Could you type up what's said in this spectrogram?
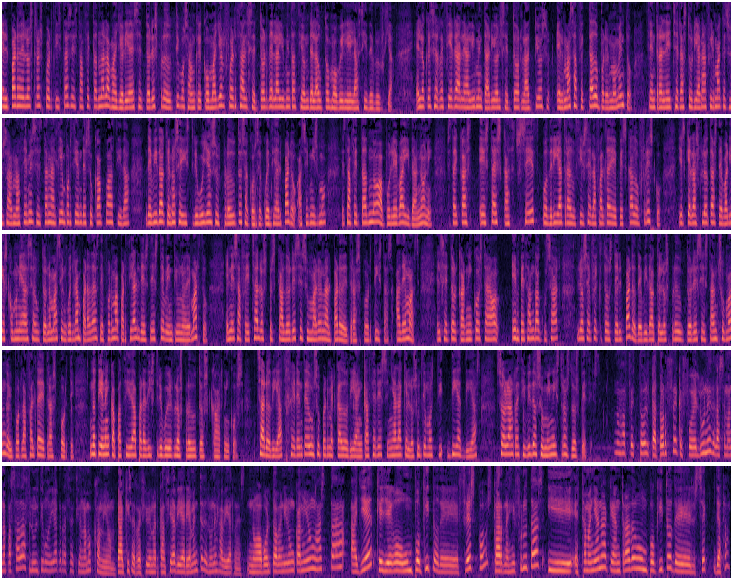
El paro de los transportistas está afectando a la mayoría de sectores productivos, aunque con mayor fuerza al sector de la alimentación, del automóvil y la siderurgia. En lo que se refiere al alimentario, el sector lácteo es el más afectado por el momento. Central Lechera Asturiana afirma que sus almacenes están al 100% de su capacidad debido a que no se distribuyen sus productos a consecuencia del paro. Asimismo, está afectando a Puleva y Danone. Esta, escasez podría traducirse en la falta de pescado fresco, y es que las flotas de varias comunidades autónomas se encuentran paradas de forma parcial desde este 21 de marzo. En esa fecha, los pescadores se sumaron al paro de transportistas. Además, el sector cárnico está empezando a acusar los efectos del paro debido a que los productores se están sumando y por la falta de transporte no tienen capacidad para distribuir los productos cárnicos. Charo Díaz, gerente de un supermercado Día en Cáceres, señala que en los últimos 10 días solo han recibido suministros dos veces. Nos afectó el 14, que fue el lunes de la semana pasada, el último día que recepcionamos camión. Aquí se recibe mercancía diariamente de lunes a viernes. No ha vuelto a venir un camión hasta ayer, que llegó un poquito de frescos, carnes y frutas, y esta mañana que ha entrado un poquito del sec. Ya está.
